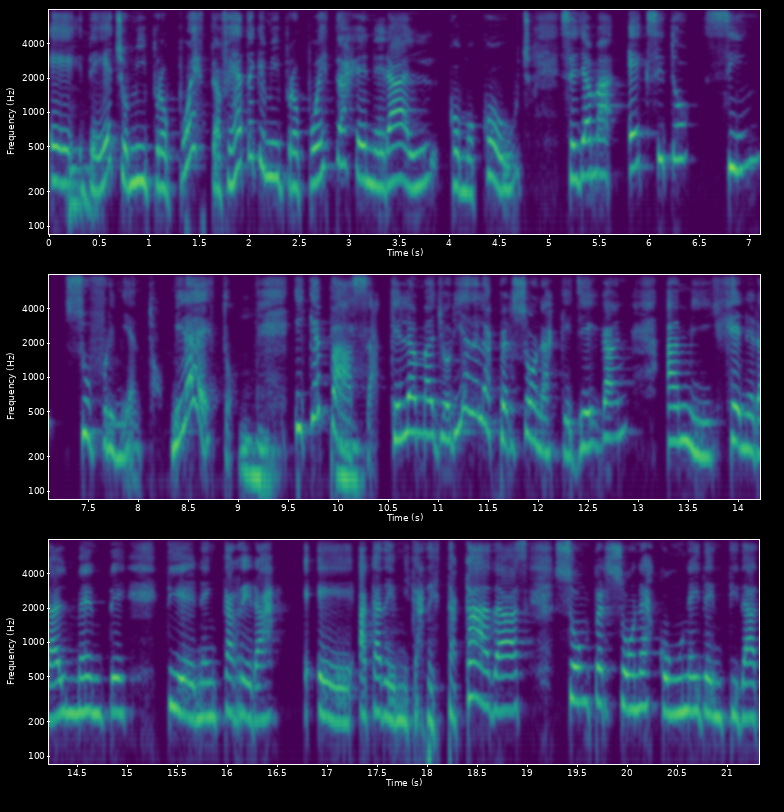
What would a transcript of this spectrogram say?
eh, de hecho, mi propuesta, fíjate que mi propuesta general como coach se llama éxito sin sufrimiento. Mira esto. ¿Y qué pasa? Que la mayoría de las personas que llegan a mí generalmente tienen carreras eh, académicas destacadas, son personas con una identidad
